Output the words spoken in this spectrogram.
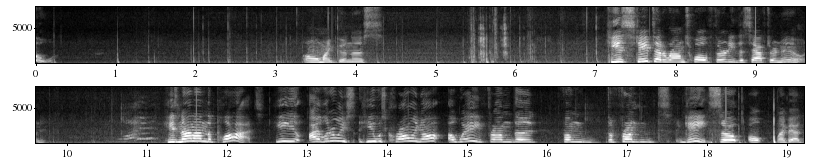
go? Oh my goodness. He escaped at around 12:30 this afternoon. What? He's not on the plot. He I literally he was crawling o- away from the from the front gate. So, oh, my bad.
